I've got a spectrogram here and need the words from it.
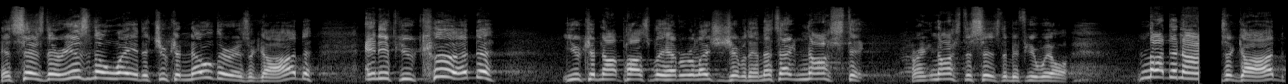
It says there is no way that you can know there is a God, and if you could, you could not possibly have a relationship with Him. That's agnostic, or agnosticism, if you will. Not denying there's a God,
